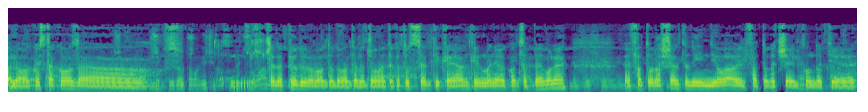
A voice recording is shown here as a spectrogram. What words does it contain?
allora, questa cosa succede più di una volta durante la giornata, che tu senti che anche in maniera consapevole hai fatto una scelta di ignorare il fatto che c'è il condottiere.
